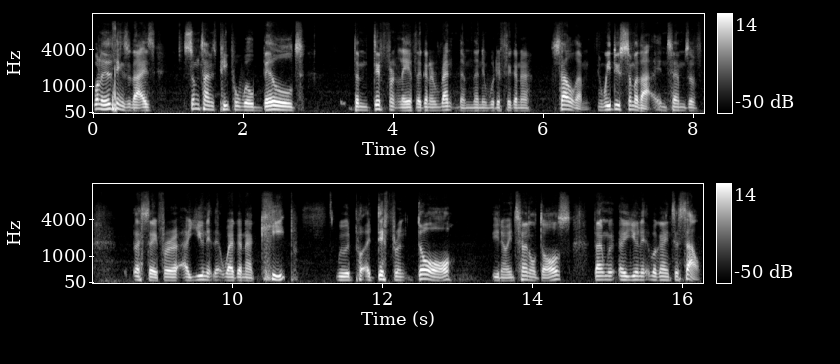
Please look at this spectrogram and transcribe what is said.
one of the things with that is sometimes people will build them differently if they're going to rent them than it would if they're going to sell them. And we do some of that in terms of, let's say, for a, a unit that we're going to keep, we would put a different door, you know, internal doors, than a unit we're going to sell.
